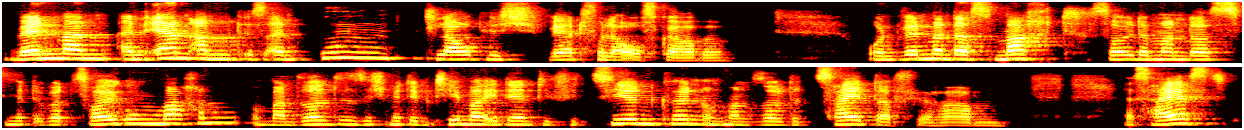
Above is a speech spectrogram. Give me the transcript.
Wenn man, ein Ehrenamt ist eine unglaublich wertvolle Aufgabe. Und wenn man das macht, sollte man das mit Überzeugung machen und man sollte sich mit dem Thema identifizieren können und man sollte Zeit dafür haben. Das heißt,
